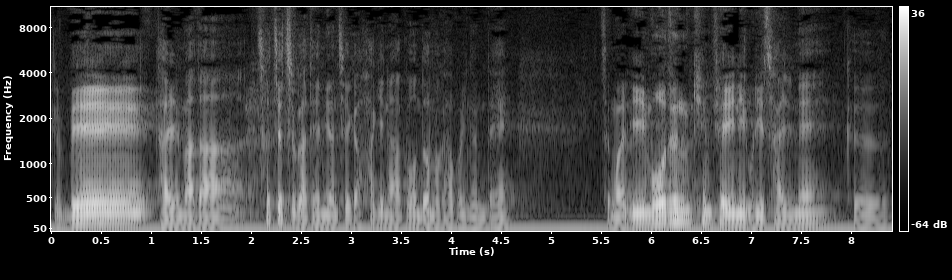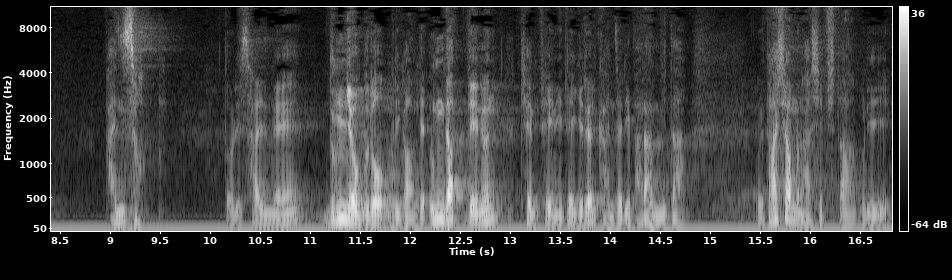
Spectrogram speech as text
그매 달마다 첫째 주가 되면 제가 확인하고 넘어가고 있는데 정말 이 모든 캠페인이 우리 삶의 그 반석, 또 우리 삶의 능력으로 우리 가운데 응답되는 캠페인이 되기를 간절히 바랍니다. 우리 다시 한번 하십시다. 우리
